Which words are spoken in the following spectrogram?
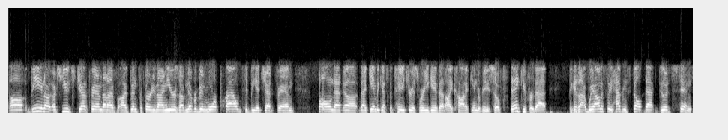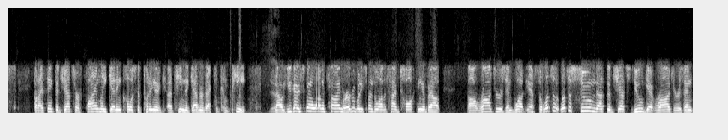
uh, being a, a huge Jet fan that I've I've been for 39 years, I've never been more proud to be a Jet fan. Following that uh, that game against the Patriots, where you gave that iconic interview, so thank you for that. Because I, we honestly haven't felt that good since. But I think the Jets are finally getting close to putting a, a team together that can compete. Yeah. Now, you guys spend a lot of time, or everybody spends a lot of time talking about uh, Rodgers and what if. So let's let's assume that the Jets do get Rodgers, and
